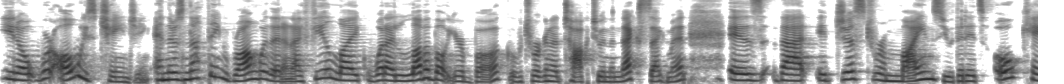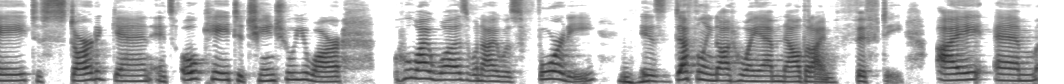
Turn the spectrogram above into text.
you know, we're always changing and there's nothing wrong with it. And I feel like what I love about your book, which we're going to talk to in the next segment, is that it just reminds you that it's okay to start again. It's okay to change who you are. Who I was when I was 40 mm-hmm. is definitely not who I am now that I'm 50. I am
